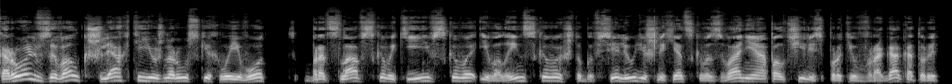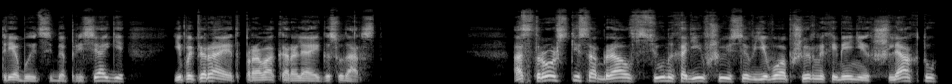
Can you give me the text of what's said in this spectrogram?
Король взывал к шляхте южнорусских воевод Братславского, Киевского и Волынского, чтобы все люди шляхетского звания ополчились против врага, который требует себе присяги и попирает права короля и государства. Острожский собрал всю находившуюся в его обширных имениях шляхту,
